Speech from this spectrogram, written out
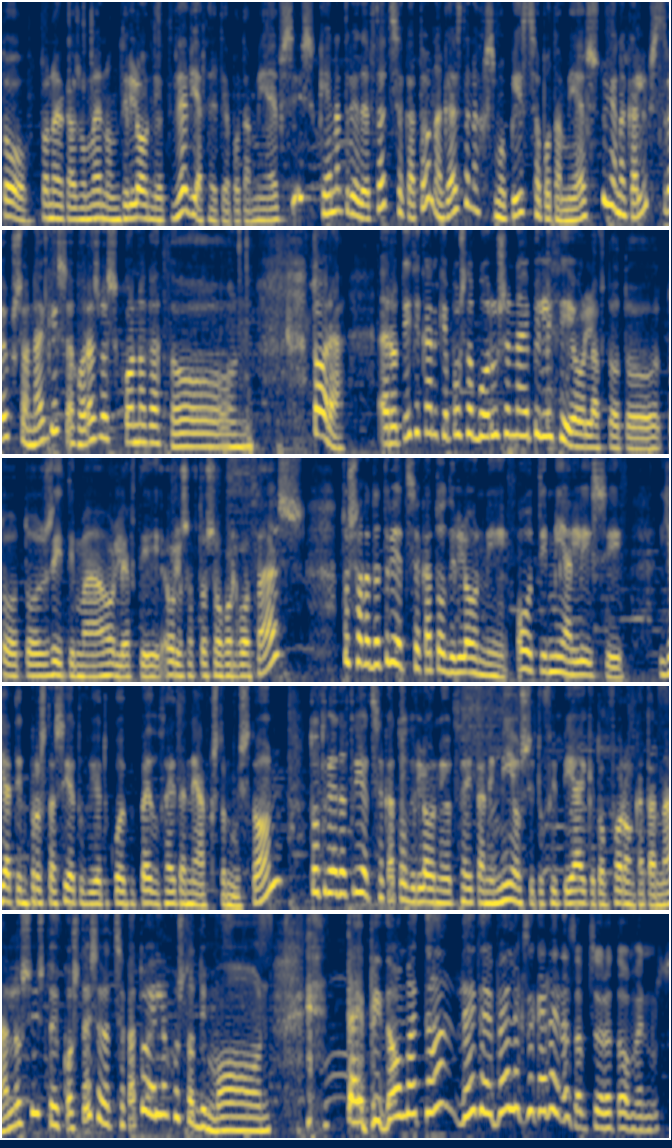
30% των εργαζομένων δηλώνει ότι δεν διαθέτει αποταμιεύσεις και ένα 37% αναγκάζεται να χρησιμοποιήσει τις αποταμιεύσεις του για να καλύψει τις τρέχουσες ανάγκες αγοράς βασικών αγαθών. Τώρα, ρωτήθηκαν και πώς θα μπορούσε να επιληθεί όλο αυτό το, το, το ζήτημα, όλη αυτή, όλος αυτός ο γολγοθάς. Το 43% δηλώνει ότι μία λύση για την προστασία του βιωτικού επίπεδου θα ήταν η αύξηση των μισθών. Το 33% δηλώνει ότι θα ήταν η μείωση του ΦΠΑ και των φόρων κατανάλωσης. Το 24% έλεγχος των τιμών. τα επιδόματα δεν τα επέλεξε κανένας από τους ερωτώμενους.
